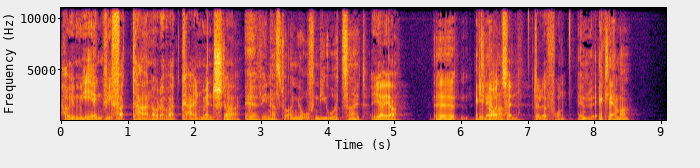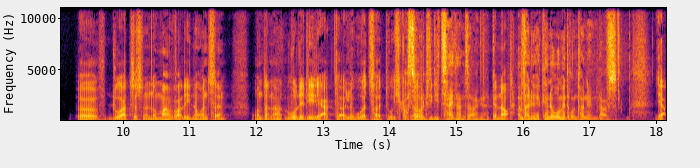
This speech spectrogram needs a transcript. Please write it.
Habe ich mir irgendwie vertan oder was? Kein Mensch da. Äh, wen hast du angerufen? Die Uhrzeit? Ja, ja. Äh, Die erklär mal. 19 Telefon. Äh, erklär mal. Äh, du hattest eine Nummer, war die 19 und dann wurde dir die aktuelle Uhrzeit Ach so, durchgesagt. was wie die Zeitansage. Genau. Weil du ja keine Uhr mit runternehmen darfst. Ja.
